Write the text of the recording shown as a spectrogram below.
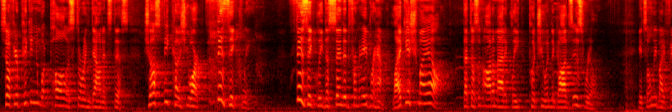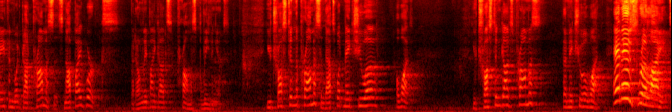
So if you're picking what Paul is throwing down, it's this just because you are physically, physically descended from Abraham, like Ishmael, that doesn't automatically put you into God's Israel. It's only by faith in what God promises, not by works, but only by God's promise, believing it. You trust in the promise, and that's what makes you a, a what? You trust in God's promise, that makes you a what? An Israelite.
